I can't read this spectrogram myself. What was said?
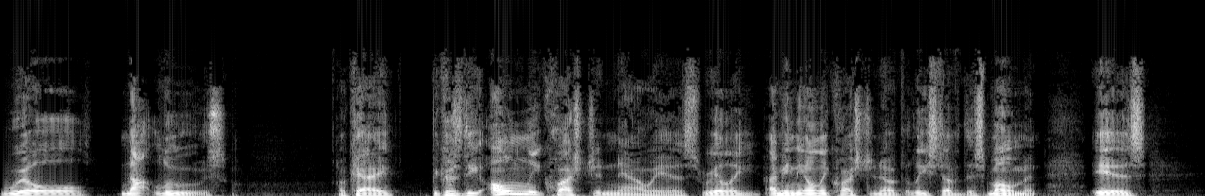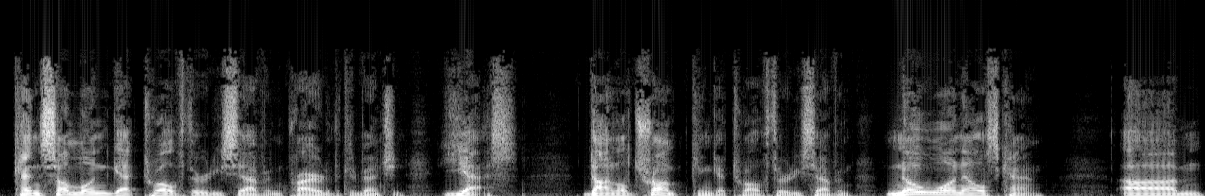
will not lose. Okay? Because the only question now is really, I mean, the only question of at least of this moment is can someone get 1237 prior to the convention? Yes. Donald Trump can get 1237. No one else can. Um,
